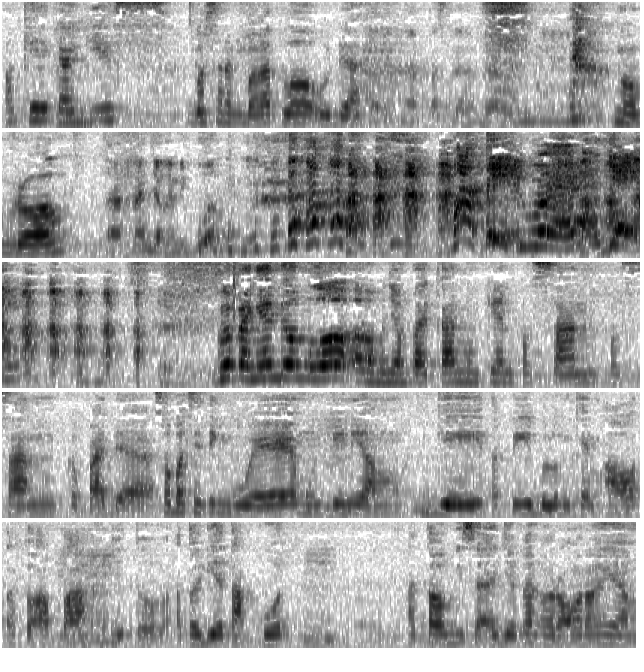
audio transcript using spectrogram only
Oke Kak Gis, gue seneng banget lo udah Tarik napas dalam-dalam ngobrol. Tahan jangan dibuang. Mati gue anjing. gue pengen dong lo uh, menyampaikan mungkin pesan-pesan kepada sobat sitting gue mungkin yang gay tapi belum came out atau apa Hmm. gitu atau dia takut Hmm. atau bisa aja kan orang-orang yang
